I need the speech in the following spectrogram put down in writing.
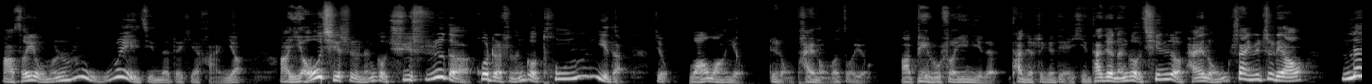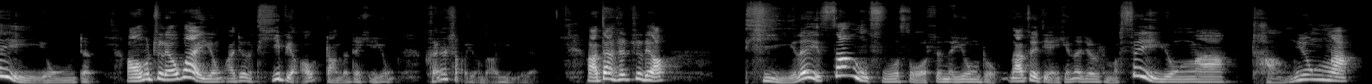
啊，所以我们入胃经的这些寒药。啊，尤其是能够祛湿的，或者是能够通利的，就往往有这种排脓的作用啊。比如说伊拟人，它就是一个典型，它就能够清热排脓，善于治疗内痈症啊。我们治疗外痈啊，就是体表长的这些痈，很少用到伊拟人啊。但是治疗体内脏腑所生的臃肿，那最典型的就是什么肺痈啊、肠痈啊，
